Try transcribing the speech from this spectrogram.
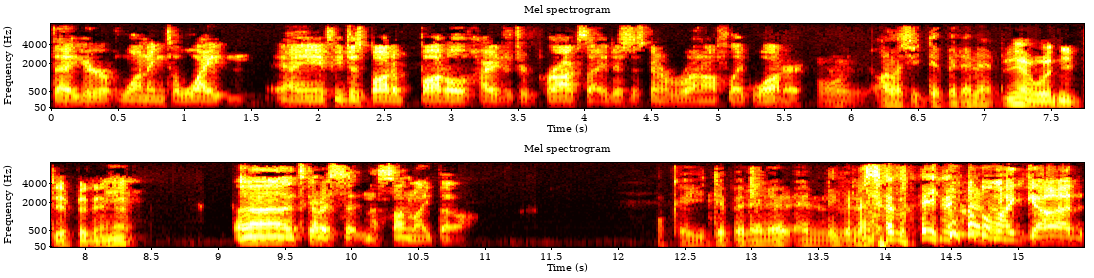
that you're wanting to whiten. I mean, if you just bought a bottle of hydrogen peroxide, it's just going to run off like water. Or- unless you dip it in it. Yeah, wouldn't you dip it in it? Uh, it's got to sit in the sunlight though. Okay, you dip it in it and leave it in the sunlight. oh my god.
